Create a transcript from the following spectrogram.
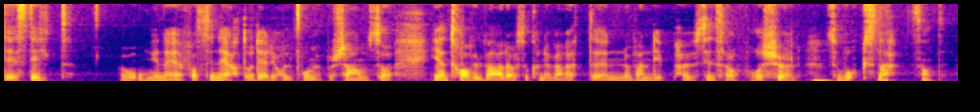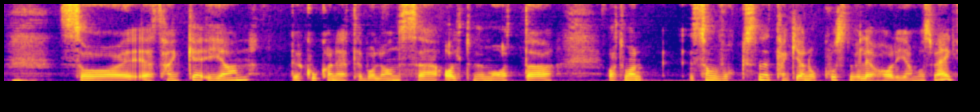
det er stilt. Og ungene er fascinert av det de holder på med på skjerm. Så i en travel hverdag så kan det være et eh, nødvendig pauseinnslag for oss sjøl som voksne. Sant? Så jeg tenker igjen Det koker ned til balanse. Alt med måte. At man som voksne tenker gjennom hvordan vil jeg ha det hjemme hos meg.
